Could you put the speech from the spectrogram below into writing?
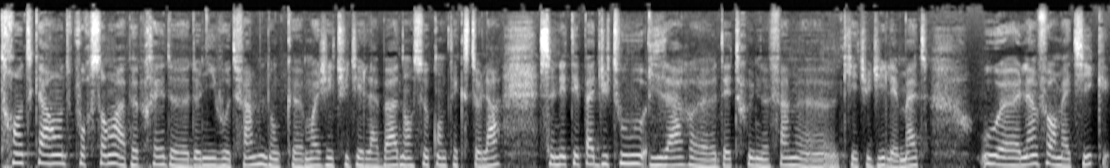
30-40% à peu près de, niveau de femmes. Donc euh, moi j'ai étudié là-bas dans ce contexte-là. Ce n'était pas du tout bizarre euh, d'être une femme euh, qui étudie les maths ou l'informatique.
